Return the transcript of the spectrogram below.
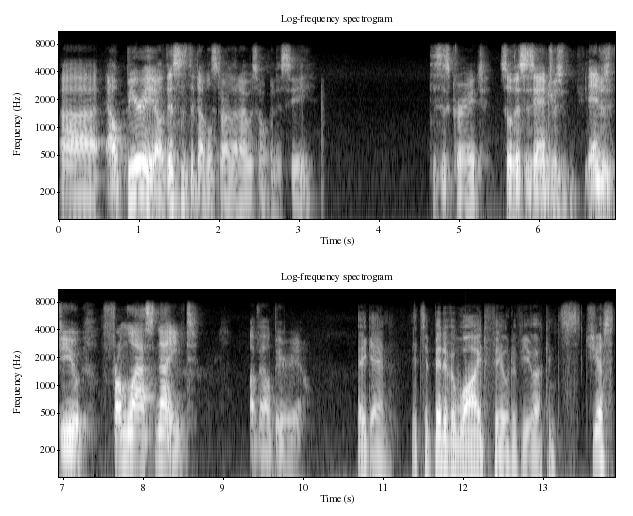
Uh, Albireo, this is the double star that I was hoping to see. This is great. So this is Andrew's Andrew's view from last night of Albireo. Again, it's a bit of a wide field of view. I can just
